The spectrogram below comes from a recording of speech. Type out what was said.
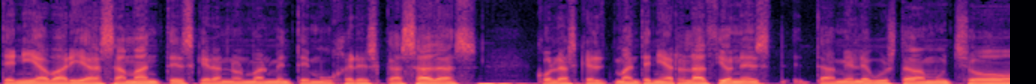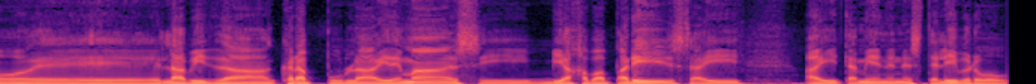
tenía varias amantes que eran normalmente mujeres casadas, con las que él mantenía relaciones. También le gustaba mucho eh, la vida crápula y demás, y viajaba a París, ahí hay también en este libro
